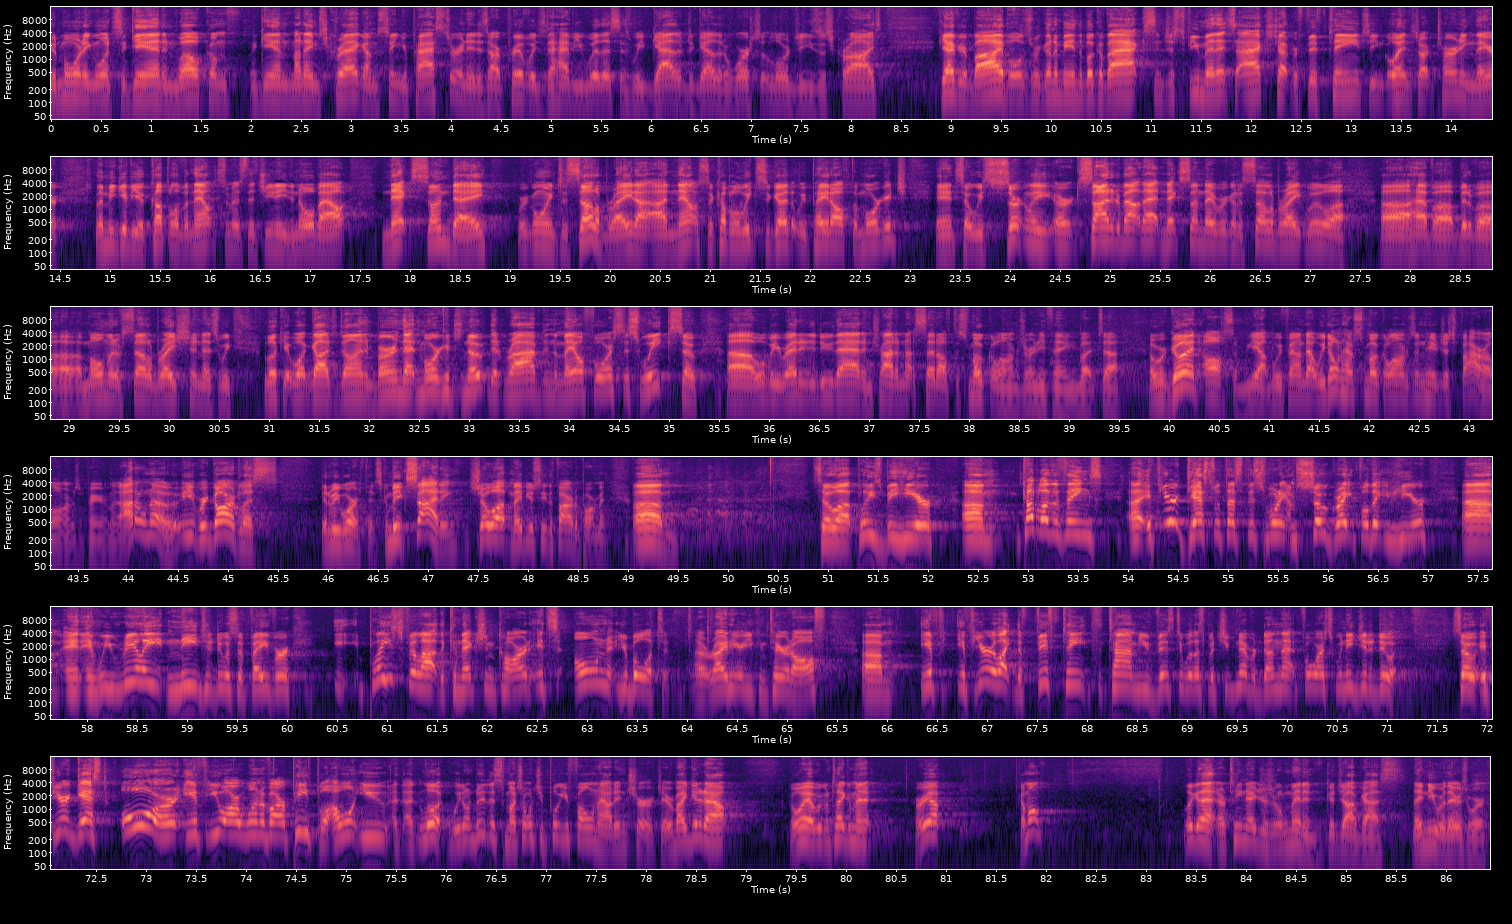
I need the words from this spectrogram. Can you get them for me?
Good morning once again and welcome. Again, my name's Craig. I'm senior pastor, and it is our privilege to have you with us as we've gathered together to worship the Lord Jesus Christ. If you have your Bibles, we're going to be in the book of Acts in just a few minutes, Acts chapter 15, so you can go ahead and start turning there. Let me give you a couple of announcements that you need to know about. Next Sunday, we're going to celebrate. I, announced a couple of weeks ago that we paid off the mortgage, and so we certainly are excited about that. Next Sunday, we're going to celebrate. We'll uh, uh, have a bit of a, a, moment of celebration as we look at what God's done and burn that mortgage note that arrived in the mail for us this week. So uh, we'll be ready to do that and try to not set off the smoke alarms or anything. But uh, we're good? Awesome. Yeah, we found out we don't have smoke alarms in here, just fire alarms, apparently. I don't know. Regardless, it'll be worth it. It's going to be exciting. Show up, maybe you'll see the fire department. Um, so uh, please be here. Um, a couple other things. Uh, if you're a guest with us this morning, I'm so grateful that you're here. Um, and, and we really need you to do us a favor. Please fill out the connection card. It's on your bulletin. Uh, right here, you can tear it off. Um, if, if you're like the 15th time you've visited with us, but you've never done that for us, we need you to do it. So if you're a guest or if you are one of our people, I want you, uh, uh look, we don't do this much. I want you to pull your phone out in church. Everybody get it out. Go ahead, we're going to take a minute. Hurry up. Come on. Look at that. Our teenagers are lamenting. Good job, guys. They knew where theirs were.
